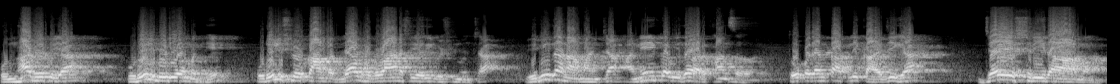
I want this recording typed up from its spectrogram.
पुन्हा भेटूया पुढील व्हिडिओमध्ये. पुढील श्लोकामधल्या भगवान श्रीहरी विष्णूंच्या विविध नामांच्या अनेकविध अर्थांसह तोपर्यंत आपली काळजी घ्या. जय श्रीराम.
